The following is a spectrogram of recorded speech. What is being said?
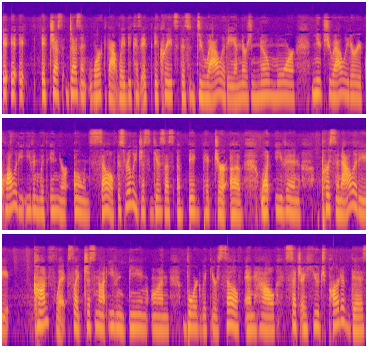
it, it, it it just doesn't work that way because it, it creates this duality and there's no more mutuality or equality even within your own self. This really just gives us a big picture of what even personality conflicts, like just not even being on board with yourself, and how such a huge part of this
